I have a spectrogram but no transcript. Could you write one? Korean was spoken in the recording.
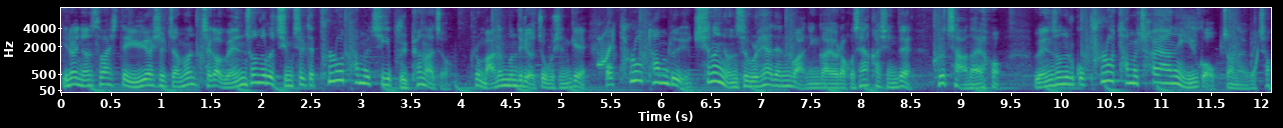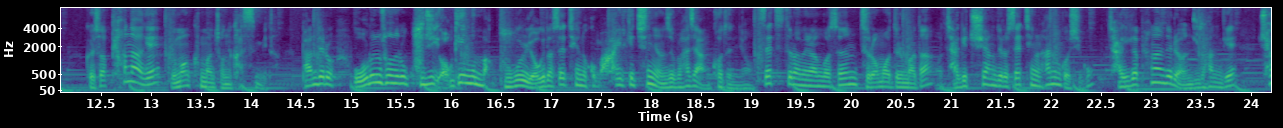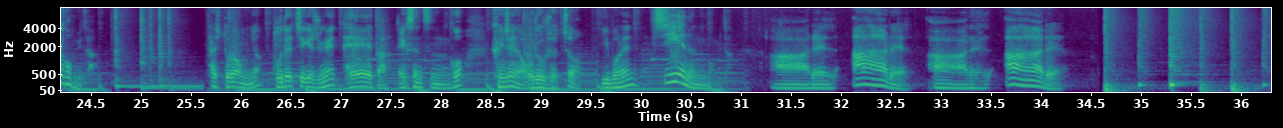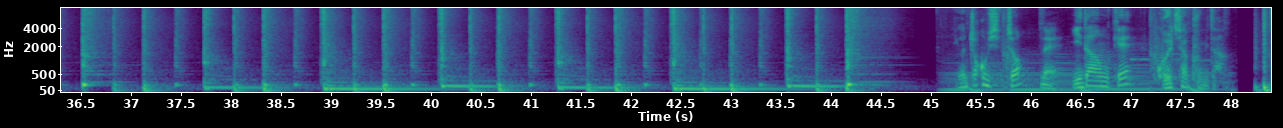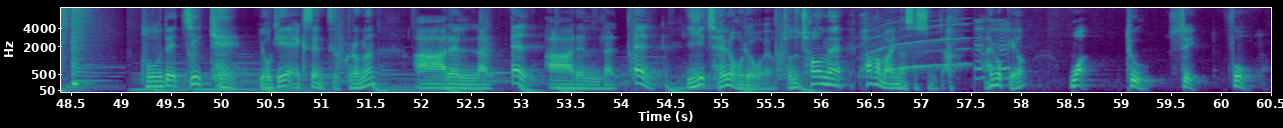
이런 연습하실 때 유의하실 점은 제가 왼손으로 지금 칠때 플로탐을 치기 불편하죠. 그럼 많은 분들이 여쭤보시는 게 어, 플로탐도 치는 연습을 해야 되는 거 아닌가요? 라고 생각하시는데 그렇지 않아요. 왼손으로 꼭 플로탐을 쳐야 하는 이유가 없잖아요. 그렇죠? 그래서 편하게 이만큼만 저는 갔습니다. 반대로 오른손으로 굳이 여기 있는 막 북을 여기다 세팅해놓고 막 이렇게 치는 연습을 하지 않거든요. 세트 드럼이라는 것은 드러머들마다 자기 취향대로 세팅을 하는 것이고 자기가 편한 대로 연주를 하는 게 최고입니다. 다시 돌아오면요. 부대찌개 중에 대에다 액센트 넣는 거 굉장히 어려우셨죠? 이번엔 찌에 넣는 겁니다. 아렐, 아렐, 이건 조금 쉽죠? 네, 이 다음 게 골치 아픕니다. 부대찌개 여기에 액센트 그러면 아렐랄 엘 아렐랄 엘 이게 제일 어려워요 저도 처음에 화가 많이 났었습니다 해볼게요 one, two, three, four.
